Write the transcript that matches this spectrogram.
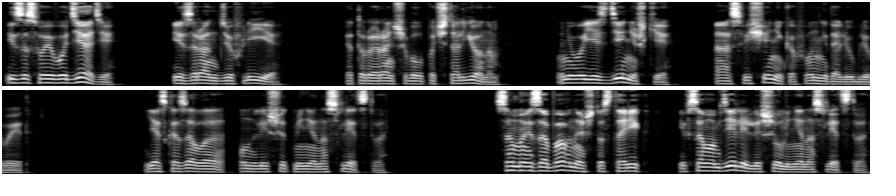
из-за своего дяди, из Ран-Дюфлие, который раньше был почтальоном. У него есть денежки, а священников он недолюбливает. Я сказала, он лишит меня наследства. Самое забавное, что старик и в самом деле лишил меня наследства,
